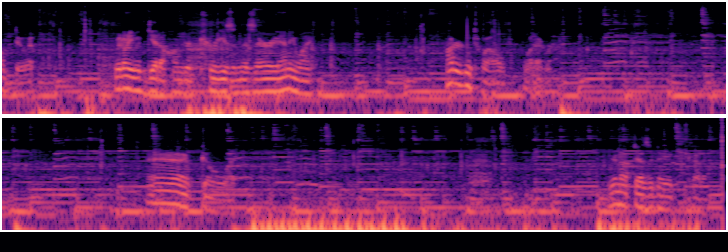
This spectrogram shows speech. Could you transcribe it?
I'll do it. We don't even get 100 trees in this area anyway. 112, whatever. Eh, go away. You're not designated for cutting.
